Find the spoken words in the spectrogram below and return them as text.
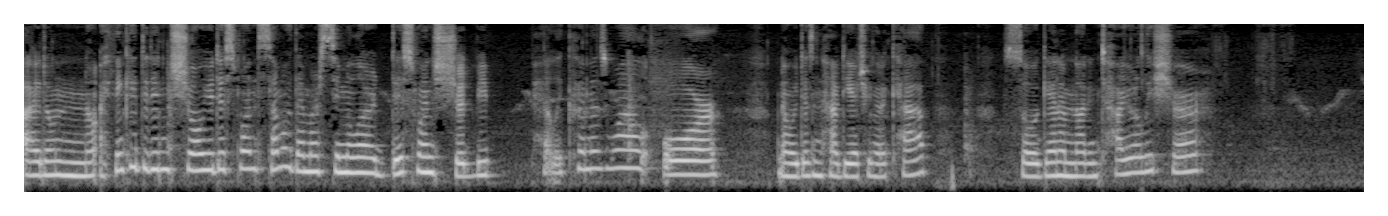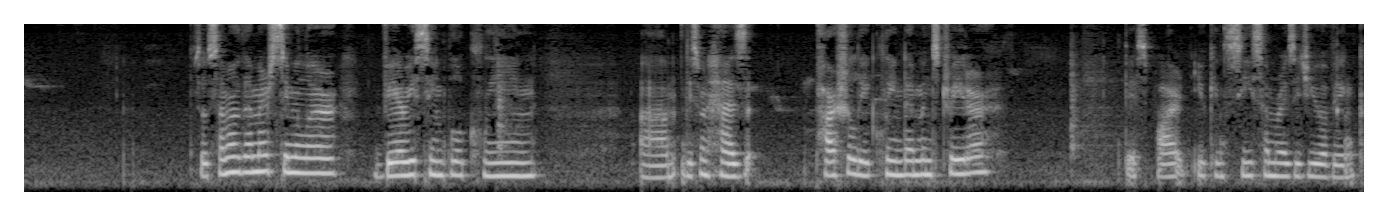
I don't know. I think I didn't show you this one. Some of them are similar. This one should be Pelikan as well, or no, it doesn't have the etching on the cap. So again, I'm not entirely sure. So some of them are similar, very simple, clean. Um, this one has partially a clean demonstrator. This part, you can see some residue of ink.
